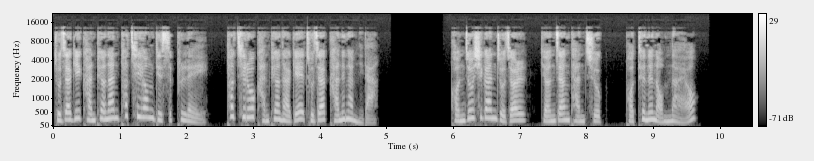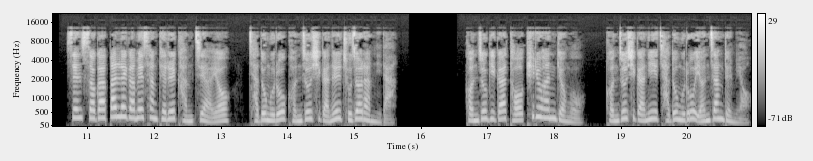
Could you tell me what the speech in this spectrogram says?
조작이 간편한 터치형 디스플레이, 터치로 간편하게 조작 가능합니다. 건조 시간 조절, 연장 단축, 버튼은 없나요? 센서가 빨래감의 상태를 감지하여 자동으로 건조 시간을 조절합니다. 건조기가 더 필요한 경우 건조 시간이 자동으로 연장되며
